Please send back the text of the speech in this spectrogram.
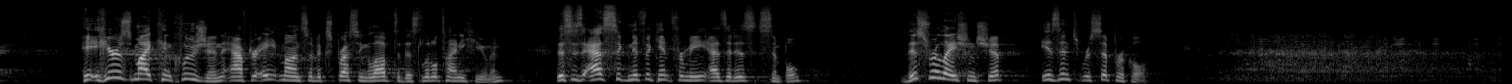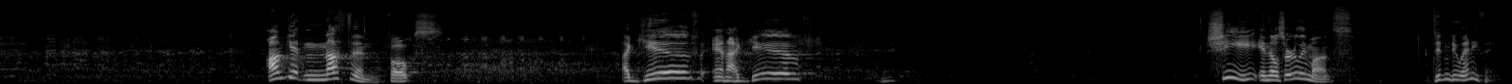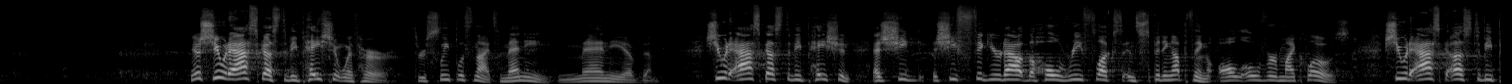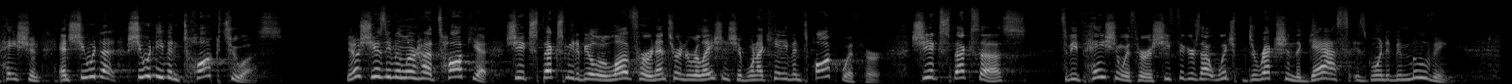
Here's my conclusion after eight months of expressing love to this little tiny human. This is as significant for me as it is simple. This relationship isn't reciprocal. I'm getting nothing, folks. I give and I give. She, in those early months, didn't do anything. You know, she would ask us to be patient with her through sleepless nights, many, many of them. She would ask us to be patient as she, as she figured out the whole reflux and spitting up thing all over my clothes. She would ask us to be patient, and she, would not, she wouldn't even talk to us. You know, she hasn't even learned how to talk yet. She expects me to be able to love her and enter into a relationship when I can't even talk with her. She expects us to be patient with her as she figures out which direction the gas is going to be moving.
